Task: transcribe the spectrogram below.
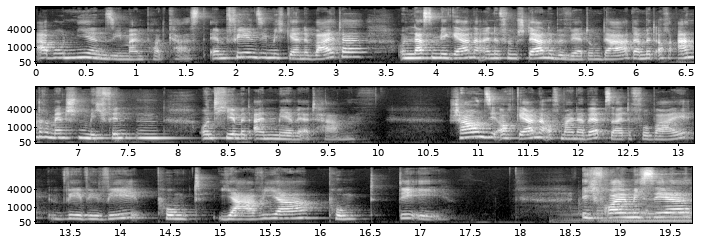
abonnieren Sie meinen Podcast, empfehlen Sie mich gerne weiter und lassen mir gerne eine 5-Sterne-Bewertung da, damit auch andere Menschen mich finden und hiermit einen Mehrwert haben. Schauen Sie auch gerne auf meiner Webseite vorbei www.javia.de. Ich freue mich sehr,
